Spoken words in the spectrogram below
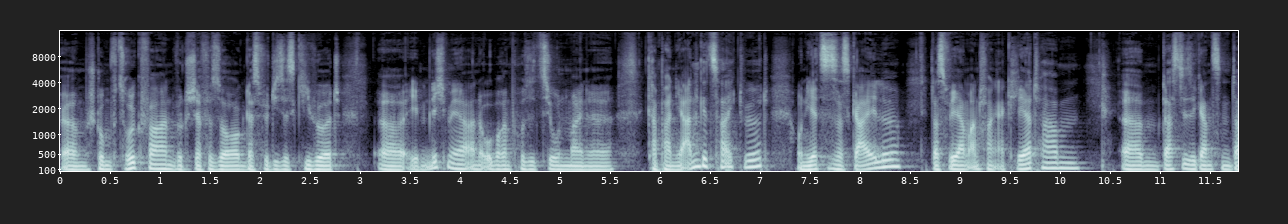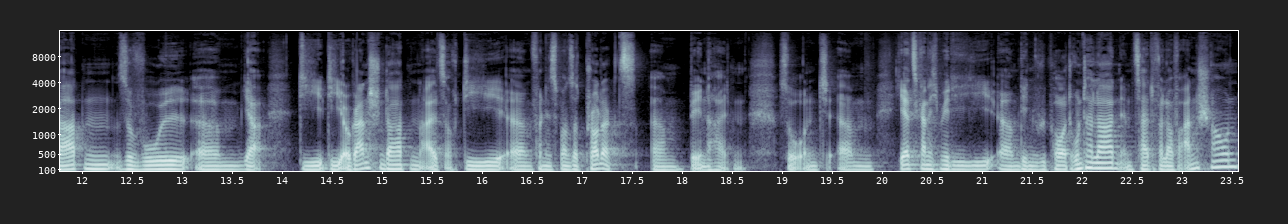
ähm, stumpf zurückfahren, würde ich dafür sorgen, dass für dieses Keyword äh, eben nicht mehr an der oberen Position meine Kampagne angezeigt wird. Und jetzt ist das Geile, dass wir ja am Anfang erklärt haben, ähm, dass diese ganzen Daten sowohl ähm, ja, die, die organischen Daten als auch die ähm, von den Sponsored Products ähm, beinhalten. So, und ähm, jetzt kann ich mir die, ähm, den Report runterladen, im Zeitverlauf anschauen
